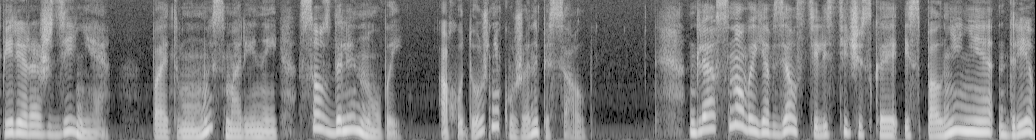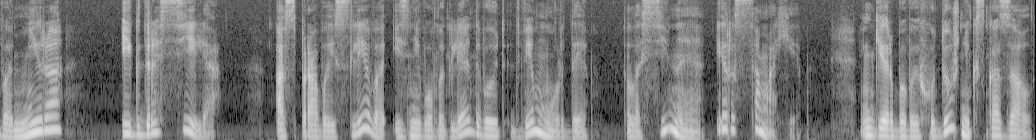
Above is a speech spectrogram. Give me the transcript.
перерождение, поэтому мы с Мариной создали новый, а художник уже написал. Для основы я взял стилистическое исполнение древа мира Игдрасиля, а справа и слева из него выглядывают две морды — лосиная и росомахи. Гербовый художник сказал,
